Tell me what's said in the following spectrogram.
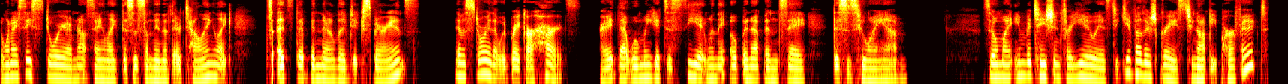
And when I say story, I'm not saying like this is something that they're telling, like it's, it's been their lived experience. They have a story that would break our hearts, right? That when we get to see it, when they open up and say, this is who I am. So, my invitation for you is to give others grace to not be perfect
